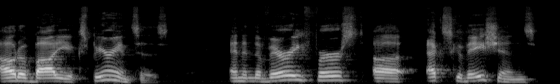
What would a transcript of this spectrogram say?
out of body experiences. And in the very first uh, excavations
